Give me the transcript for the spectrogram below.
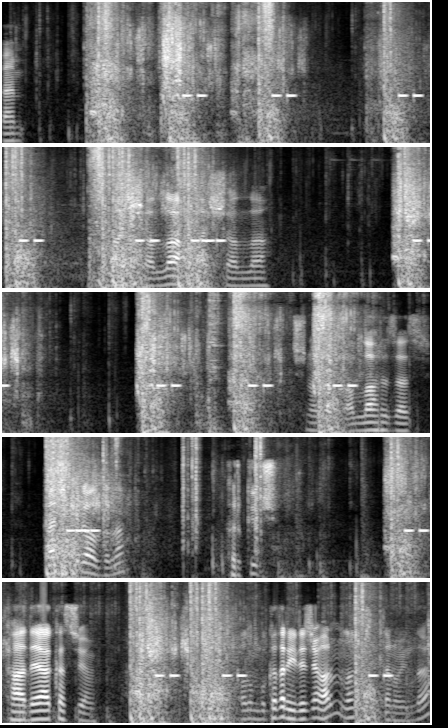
Ben Maşallah maşallah. Şuna bak Allah rızası. Kaç kilo oldu lan? 43. KDA kasıyorum. Oğlum bu kadar hileci var mı lan cidden oyunda?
